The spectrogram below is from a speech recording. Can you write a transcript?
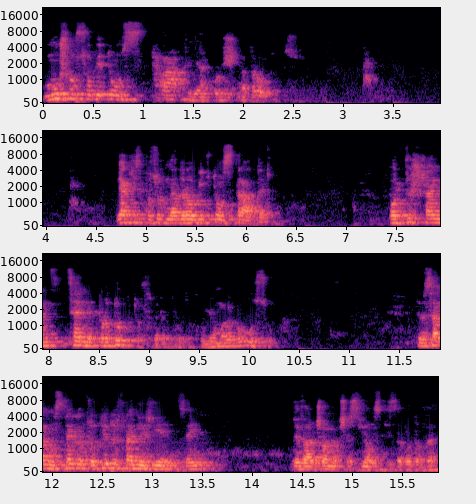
muszą sobie tą stratę jakoś nadrobić. W jaki sposób nadrobić tą stratę? Podwyższając ceny produktów, które produkują albo usług. Tym samym z tego, co ty dostaniesz więcej, wywalczone przez związki zawodowe,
